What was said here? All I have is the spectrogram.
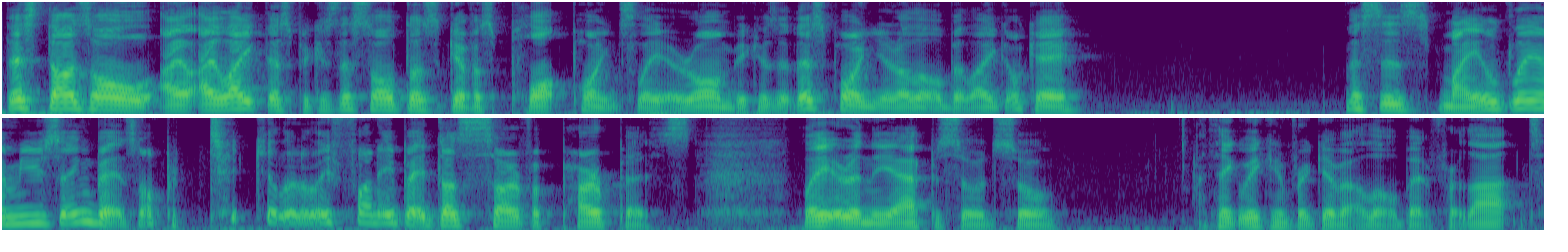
This does all. I, I like this because this all does give us plot points later on. Because at this point, you're a little bit like, okay, this is mildly amusing, but it's not particularly funny. But it does serve a purpose later in the episode, so I think we can forgive it a little bit for that.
